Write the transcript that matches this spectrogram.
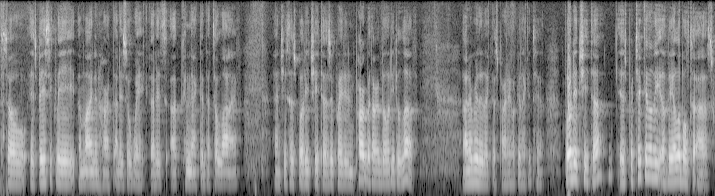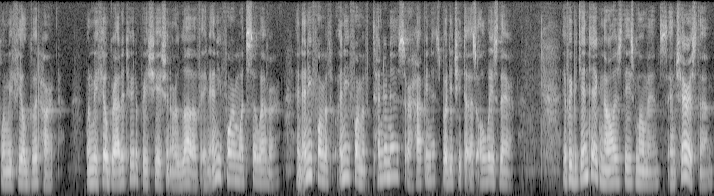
So it's basically the mind and heart that is awake, that is uh, connected, that's alive. And she says bodhicitta is equated in part with our ability to love. And I really like this part. I hope you like it too. Bodhicitta is particularly available to us when we feel good heart, when we feel gratitude, appreciation, or love in any form whatsoever. In any form of any form of tenderness or happiness, bodhicitta is always there. If we begin to acknowledge these moments and cherish them,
